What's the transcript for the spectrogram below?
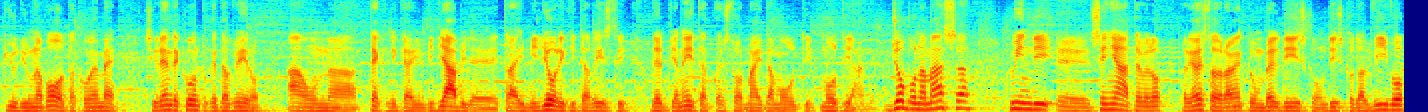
più di una volta come me si rende conto che davvero ha una tecnica invidiabile tra i migliori chitarristi del pianeta, questo ormai da molti, molti anni. Joe Bonamassa, quindi eh, segnatevelo perché questo è veramente un bel disco, un disco dal vivo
